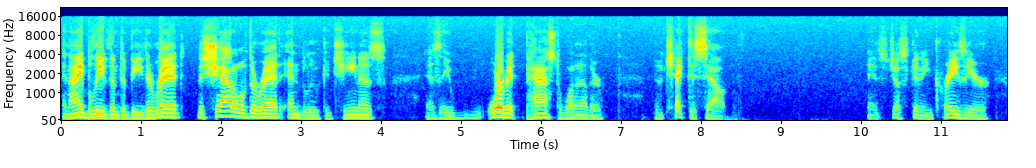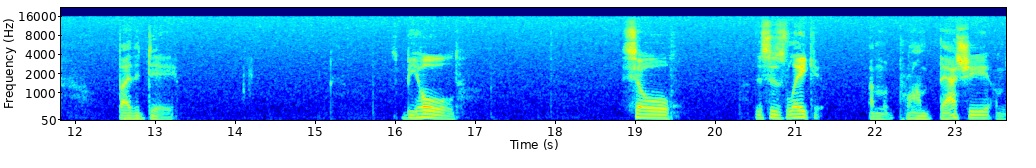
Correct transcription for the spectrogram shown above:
And I believe them to be the red, the shadow of the red and blue Kachinas as they orbit past one another. Now, check this out. It's just getting crazier by the day. Behold. So, this is Lake I'm Prombashi. I'm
